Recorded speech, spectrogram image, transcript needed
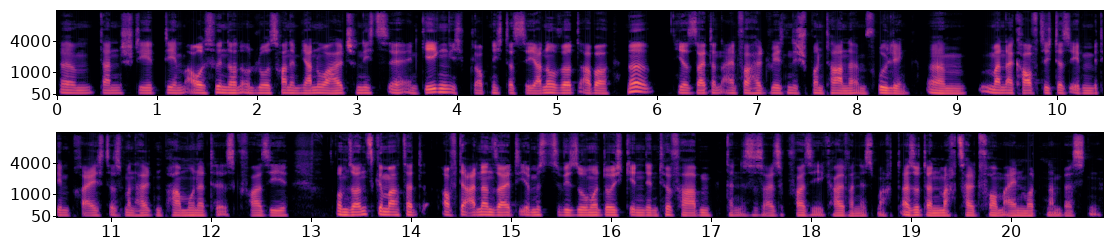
ähm, dann steht dem Auswintern und Losfahren im Januar halt schon nichts äh, entgegen. Ich glaube nicht, dass der Januar wird, aber ne, ihr seid dann einfach halt wesentlich spontaner im Frühling. Ähm, man erkauft sich das eben mit dem Preis, dass man halt ein paar Monate es quasi umsonst gemacht hat. Auf der anderen Seite, ihr müsst sowieso mal durchgehend den TÜV haben, dann ist es also quasi egal, wann ihr es macht. Also dann macht's halt vorm Einmotten am besten.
